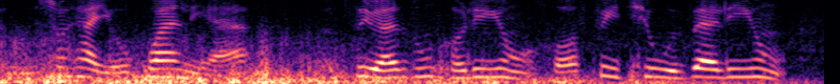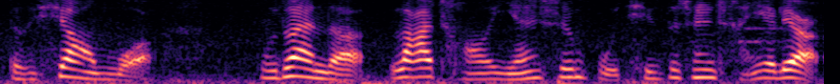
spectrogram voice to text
嗯上下游关联、资源综合利用和废弃物再利用等项目。不断的拉长、延伸、补齐自身产业链儿，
